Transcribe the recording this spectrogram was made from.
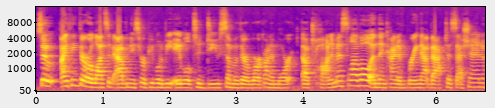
so I think there are lots of avenues for people to be able to do some of their work on a more autonomous level and then kind of bring that back to session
